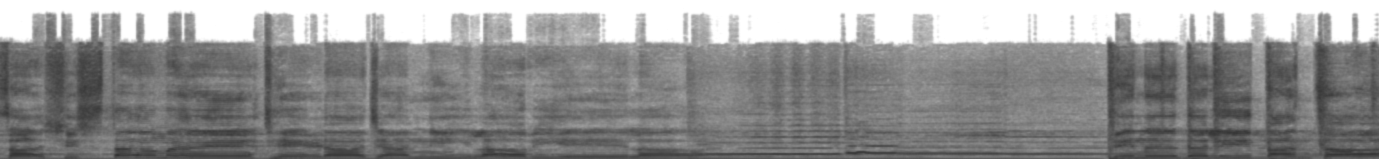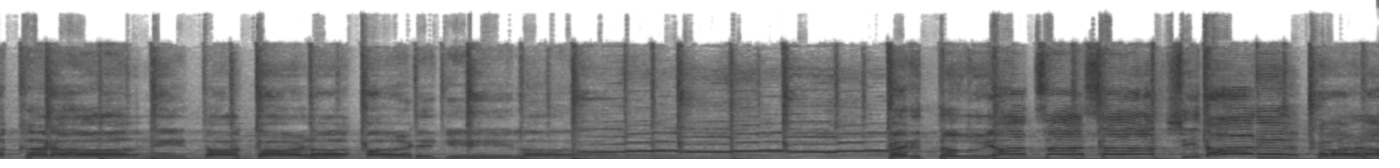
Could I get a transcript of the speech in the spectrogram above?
कर्तव्याचा शिस्तमय झेडा ज्यांनी लावियेला. दिन दलितांचा खरा नेता काळा आड गेला कर्तव्याचा साक्षीदार काळा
